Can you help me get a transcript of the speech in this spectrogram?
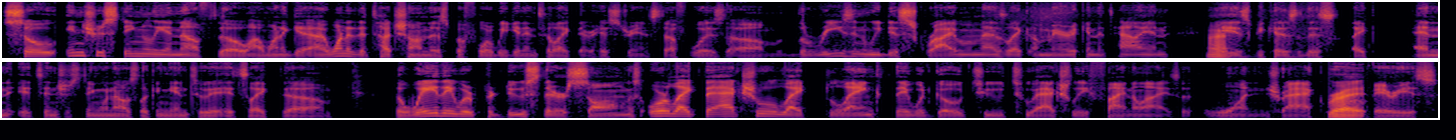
so interestingly enough, though, I want to get I wanted to touch on this before we get into like their history and stuff. Was um, the reason we describe them as like American Italian Right. is because of this like, and it's interesting when I was looking into it. It's like the the way they would produce their songs, or like the actual like length they would go to to actually finalize it- one track, or Right. various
